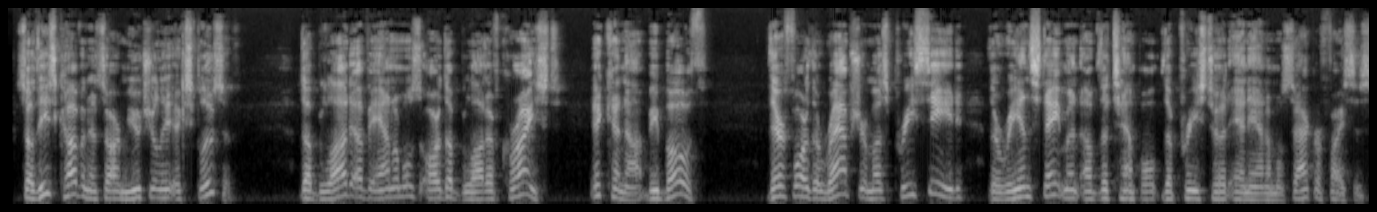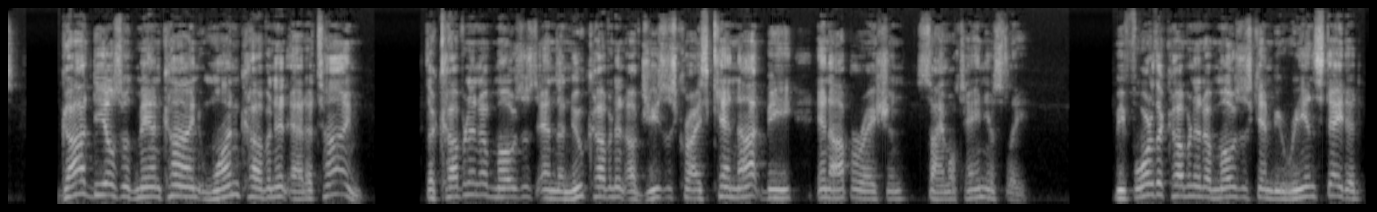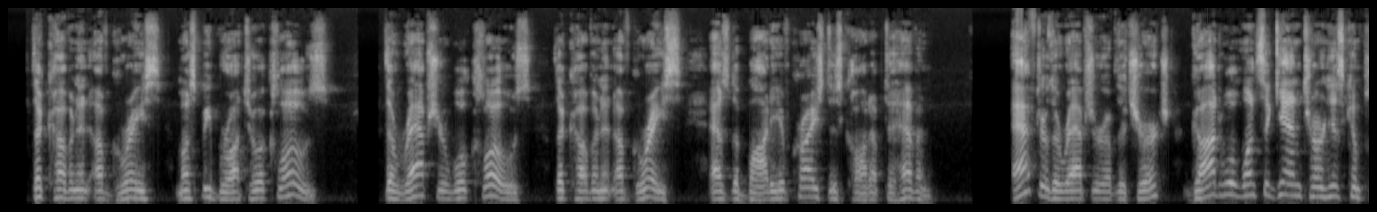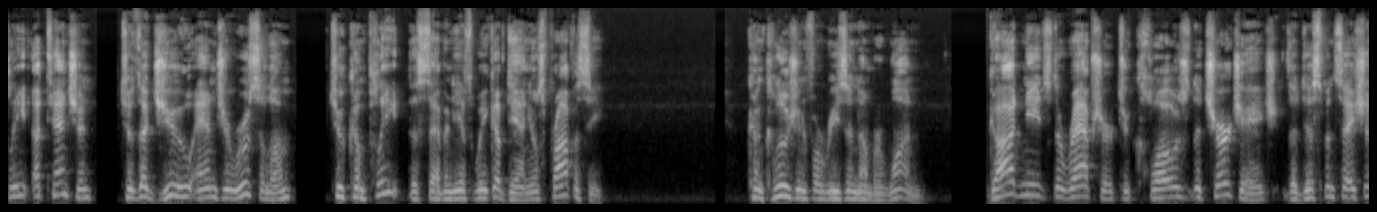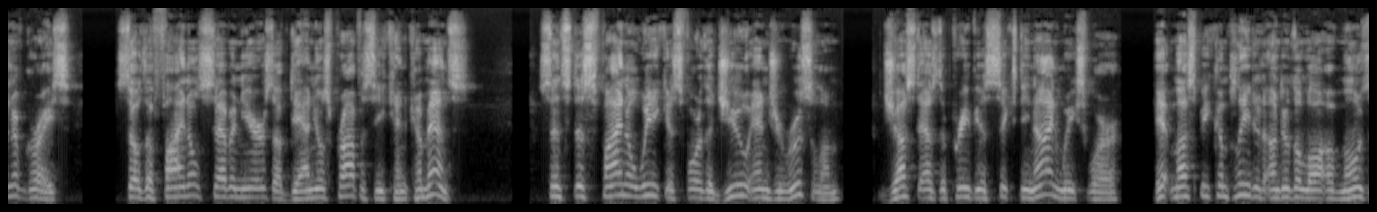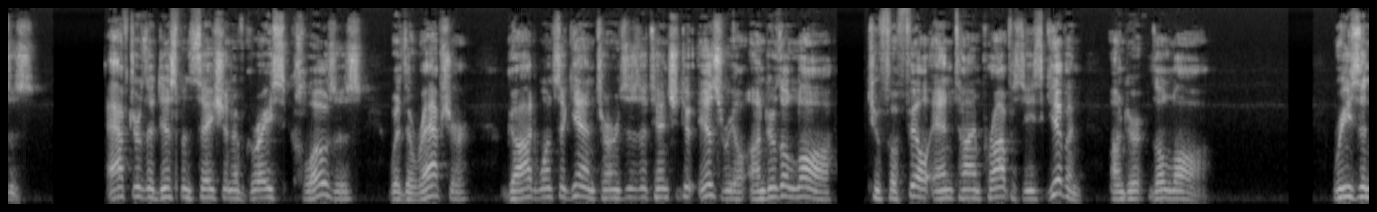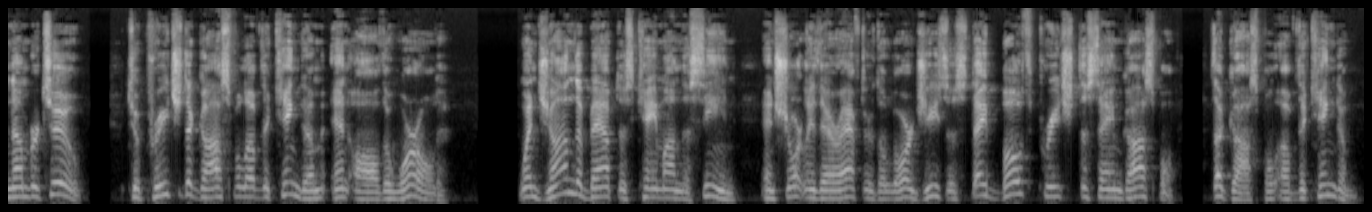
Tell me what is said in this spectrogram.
So these covenants are mutually exclusive. The blood of animals or the blood of Christ. It cannot be both. Therefore, the rapture must precede the reinstatement of the temple, the priesthood, and animal sacrifices. God deals with mankind one covenant at a time. The covenant of Moses and the new covenant of Jesus Christ cannot be in operation simultaneously. Before the covenant of Moses can be reinstated, the covenant of grace must be brought to a close. The rapture will close the covenant of grace as the body of Christ is caught up to heaven. After the rapture of the church, God will once again turn his complete attention to the Jew and Jerusalem to complete the 70th week of Daniel's prophecy. Conclusion for reason number one. God needs the rapture to close the church age, the dispensation of grace, so the final seven years of Daniel's prophecy can commence. Since this final week is for the Jew and Jerusalem, just as the previous 69 weeks were, it must be completed under the law of Moses. After the dispensation of grace closes with the rapture, God once again turns his attention to Israel under the law to fulfill end time prophecies given under the law. Reason number two, to preach the gospel of the kingdom in all the world. When John the Baptist came on the scene, and shortly thereafter the Lord Jesus, they both preached the same gospel, the gospel of the kingdom.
